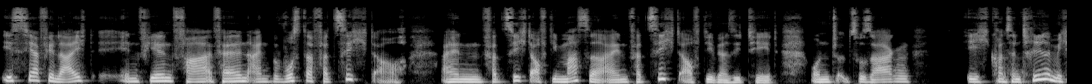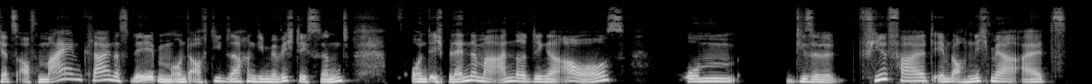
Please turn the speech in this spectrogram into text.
ist ja vielleicht in vielen Fällen ein bewusster Verzicht auch, ein Verzicht auf die Masse, ein Verzicht auf Diversität und zu sagen, ich konzentriere mich jetzt auf mein kleines Leben und auf die Sachen, die mir wichtig sind und ich blende mal andere Dinge aus, um diese Vielfalt eben auch nicht mehr als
